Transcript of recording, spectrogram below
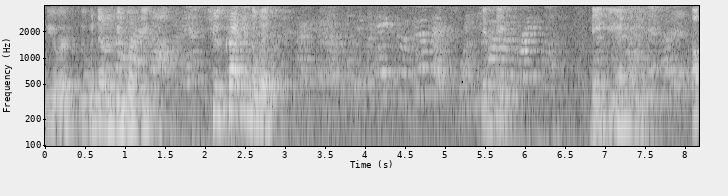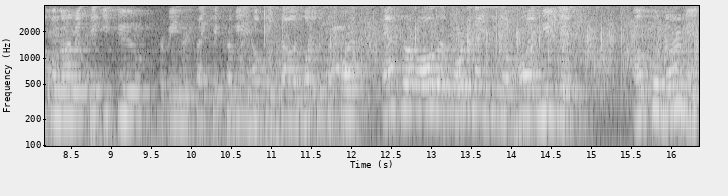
we were, we would never be working. She was cracking the whip. It takes Thank you, Auntie. Uncle Norman, thank you too for being her sidekick, coming and helping us out, emotional support, and for all the organizing of Hawaiian music. Uncle Norman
